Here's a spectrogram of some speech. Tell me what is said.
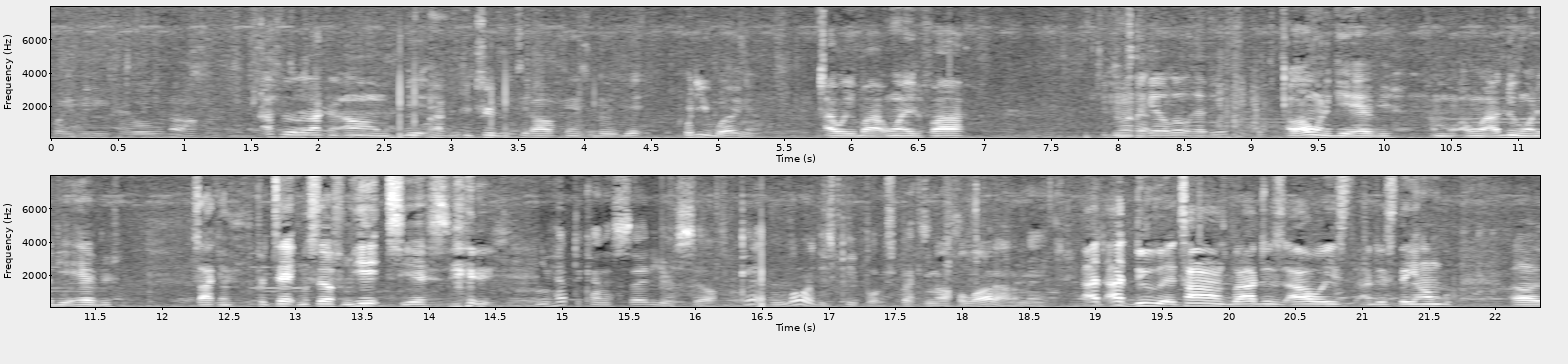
play a meaningful role? in the offense? I feel that I can um be, I can contribute to the offense a little bit. What do you weigh now? I weigh about 185. Did you want to get a little heavier? Oh, I want to get heavier. I'm, I, I do want to get heavier, so I can protect myself from hits. Yes. You have to kind of say to yourself, "Good Lord, these people are expecting an awful lot out of me." I, I do at times, but I just I always I just stay humble. Uh,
